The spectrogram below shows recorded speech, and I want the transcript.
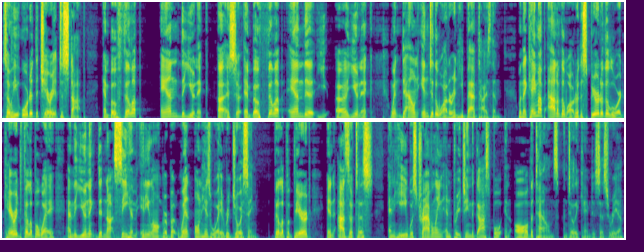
So he ordered the chariot to stop, and both Philip and the eunuch, uh, and both Philip and the uh, eunuch went down into the water, and he baptized them. When they came up out of the water, the Spirit of the Lord carried Philip away, and the eunuch did not see him any longer, but went on his way rejoicing. Philip appeared in Azotus, and he was traveling and preaching the gospel in all the towns until he came to Caesarea.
